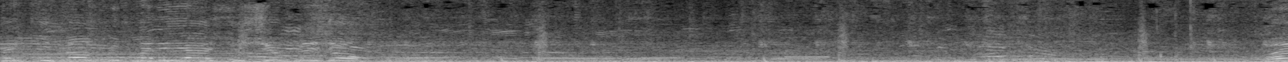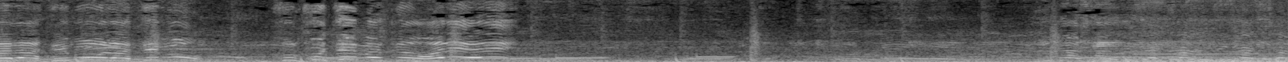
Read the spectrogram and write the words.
Dès qu'il tente le balayage, tu chopes les jambes. T'es bon là, t'es bon. Sur le côté maintenant, allez, allez. Dégage ça.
